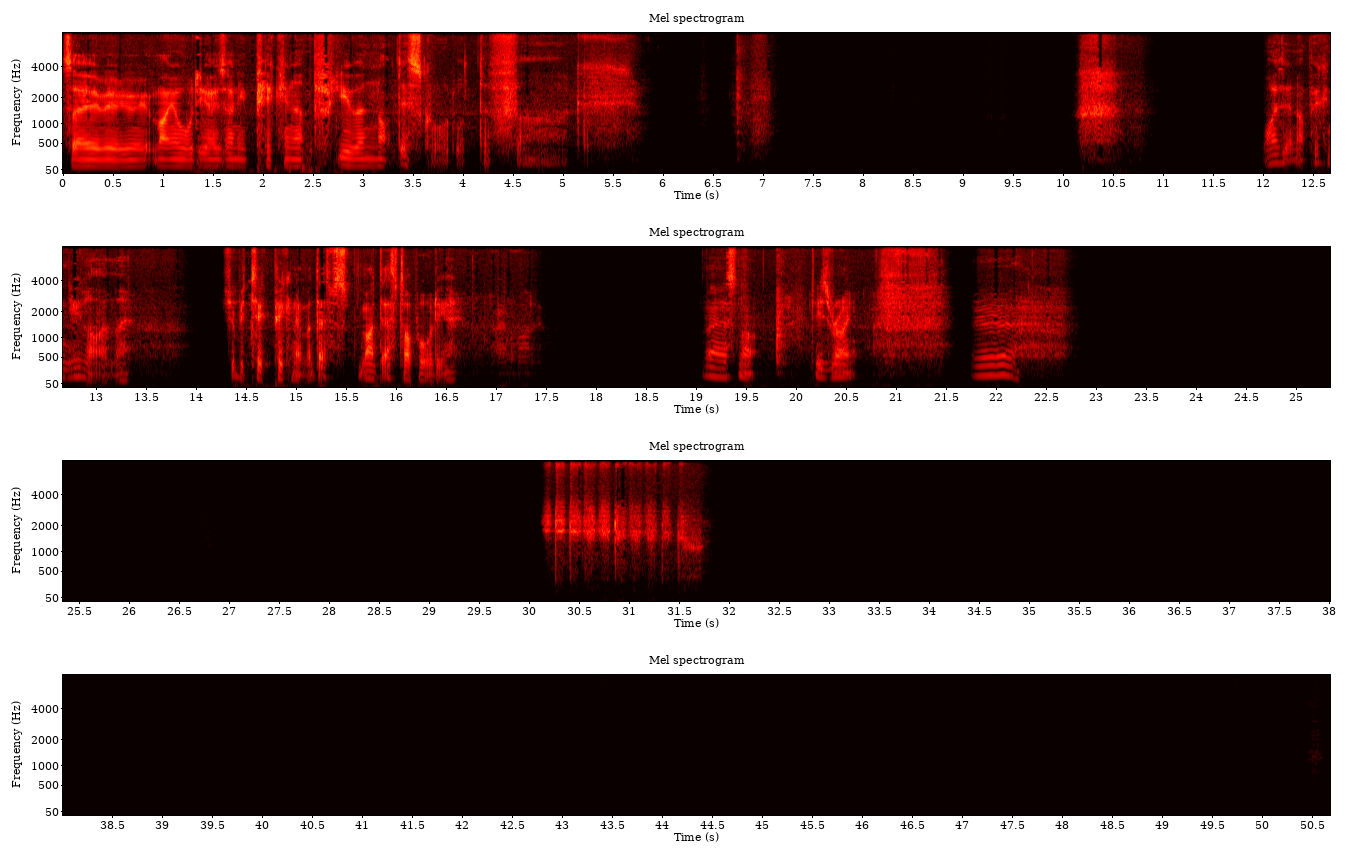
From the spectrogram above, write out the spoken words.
So my audio is only picking up you and not Discord. What the fuck? Why is it not picking you live though? Should be picking up my, des my desktop audio. No, it's not. He's right.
